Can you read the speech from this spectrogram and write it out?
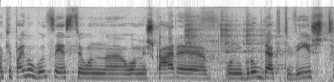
Occupy Guguță este un, o mișcare, un grup de activiști,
